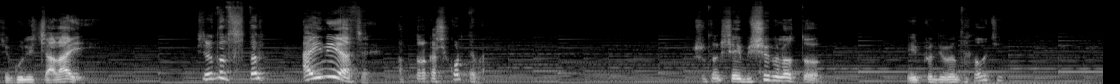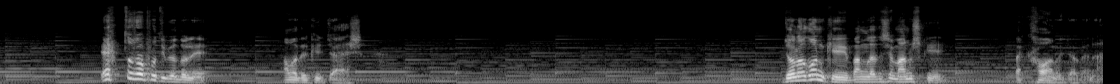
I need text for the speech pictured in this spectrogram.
সে গুলি চালাই সেটা তো তার আইনই আছে, আত্মরক্ষা সে করতে পারে। সুতরাং সেই বিষয়গুলো তো এই প্রতিবেদন থাকা উচিত। একতরফা প্রতিবেদনে আমাদেরকে যায় আসে জনগণকে, বাংলাদেশের মানুষকে তা খাওয়ানো যাবে না।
